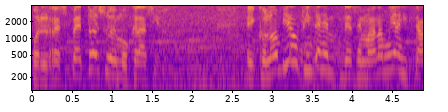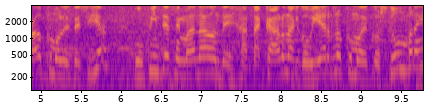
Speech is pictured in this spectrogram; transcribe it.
por el respeto de su democracia. En Colombia un fin de semana muy agitado como les decía, un fin de semana donde atacaron al gobierno como de costumbre,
